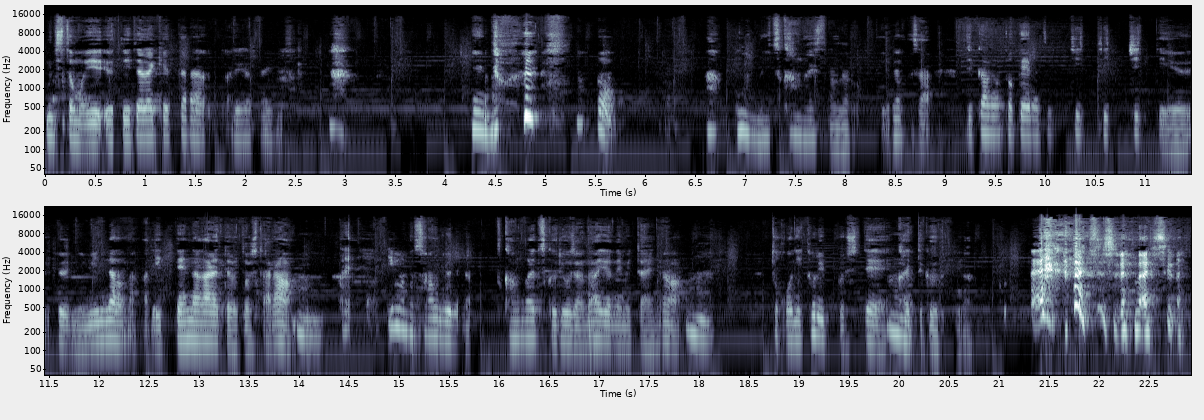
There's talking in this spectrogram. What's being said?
無知とも言っていただけたらありがたいですけど。えっと、あ、今のいつ考えてたんだろうっていう。なんかさ、時間の時計がチッチッチッチッっていう風にみんなの中で一点流れてるとしたら、うん。今の3秒で考えつく量じゃないよねみたいなうん。とこにトリップして帰ってくる時がある、知らない知らない。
